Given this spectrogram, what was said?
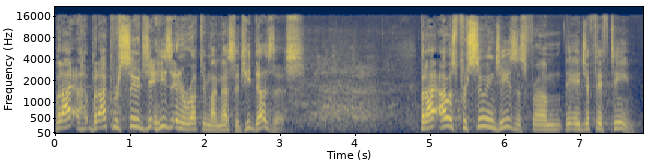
But I, but I pursued, he's interrupting my message. He does this. But I, I was pursuing Jesus from the age of 15.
